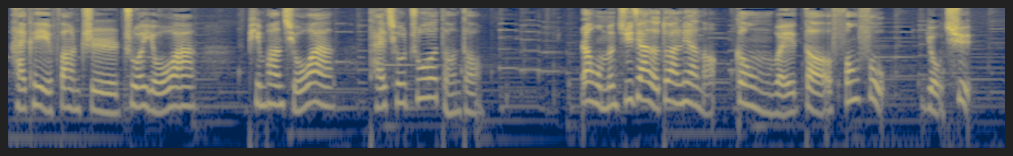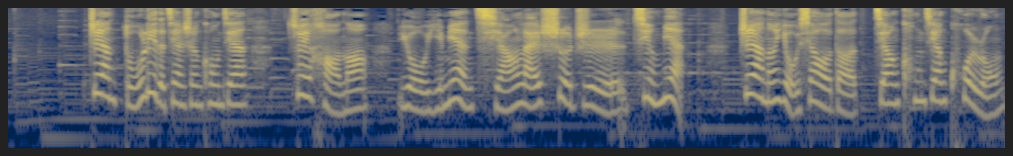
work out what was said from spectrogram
还可以放置桌游啊、乒乓球案、台球桌等等，让我们居家的锻炼呢更为的丰富有趣。这样独立的健身空间最好呢有一面墙来设置镜面。这样能有效的将空间扩容，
